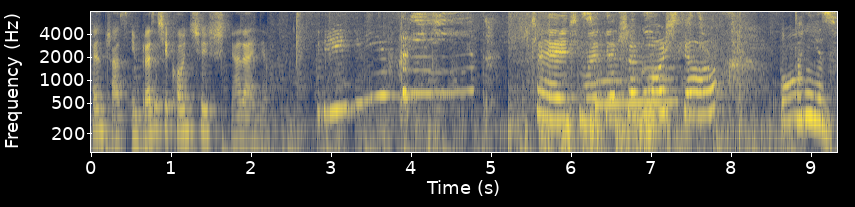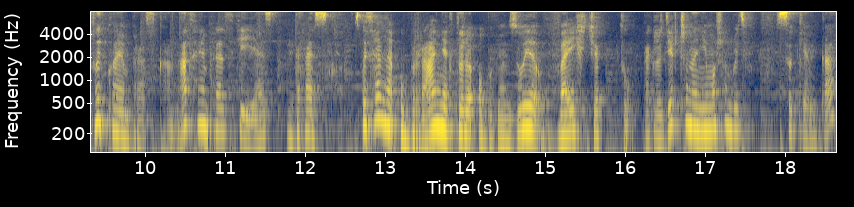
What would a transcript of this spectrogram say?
ten czas. Impreza się kończy śniadaniem. Cześć, moja pierwsza gościa! To nie jest zwykła imprezka. Na tej imprezce jest dress code. Specjalne ubranie, które obowiązuje wejście tu. Także dziewczyny nie muszą być w sukienkach,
